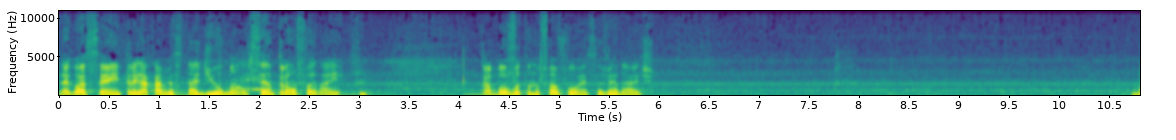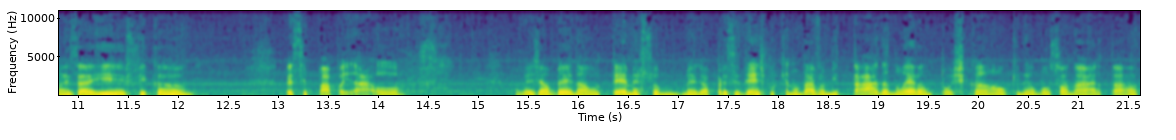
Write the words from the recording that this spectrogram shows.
negócio é entregar a cabeça da Dilma, o centrão foi lá e acabou votando a favor, essa é a verdade. Mas aí fica com esse papo aí, ah, o Vejam bem, não, o Temer foi o melhor presidente porque não dava mitada, não era um toscão que nem o Bolsonaro tal.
